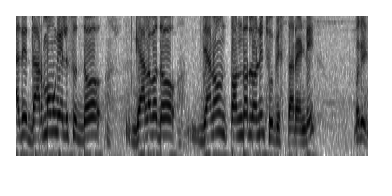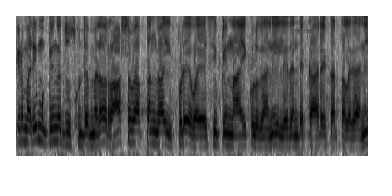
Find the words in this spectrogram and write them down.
అది ధర్మం గెలుసుద్దో గెలవదో జనం తొందరలోనే చూపిస్తారండి. మరి ఇక్కడ మరీ ముఖ్యంగా చూసుకుంటే మేడం రాష్ట్ర వ్యాప్తంగా ఇప్పుడే వైసీపీ నాయకులు కానీ లేదంటే కార్యకర్తలు కానీ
